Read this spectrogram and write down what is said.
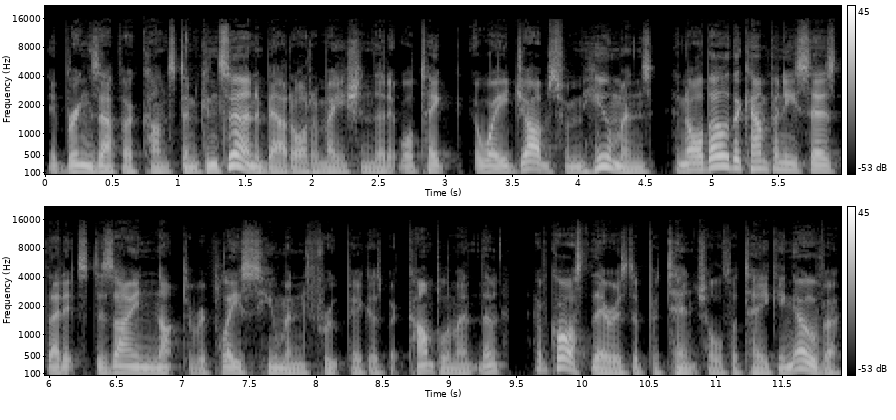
It brings up a constant concern about automation that it will take away jobs from humans, and although the company says that it's designed not to replace human fruit pickers but complement them, of course there is the potential for taking over.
